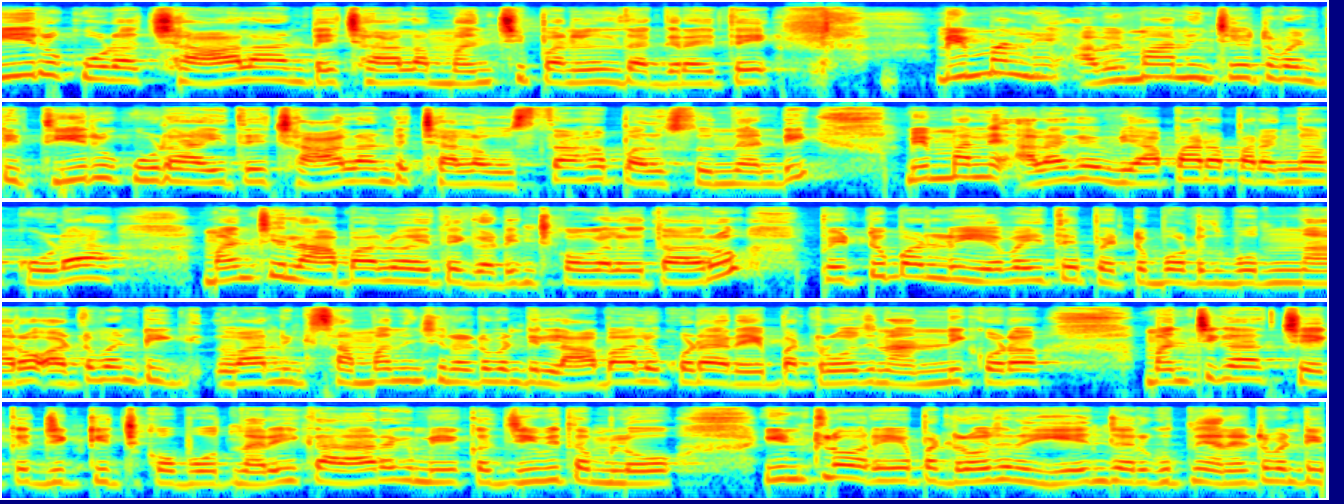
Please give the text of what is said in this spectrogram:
మీరు కూడా చాలా అంటే చాలా మంచి పనుల దగ్గర అయితే మిమ్మల్ని అభిమానించేటువంటి తీరు కూడా అయితే చాలా అంటే చాలా ఉత్సాహపరుస్తుందండి. మిమ్మల్ని అలాగే వ్యాపార పరంగా కూడా మంచి లాభాలు అయితే గడించుకోగలుగుతారు. పెట్టుబడులు ఏవైతే పెట్టబోతున్నారో అటువంటి వారికి సంబంధించినటువంటి లాభాలు కూడా రేపటి రోజున అన్ని కూడా మంచిగా చేకజిక్కించుకోబోతున్నారు. ఈ అలాగే మీ యొక్క జీవితంలో ఇంట్లో రేపటి రోజున ఏం జరుగుతుంది అనేటువంటి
